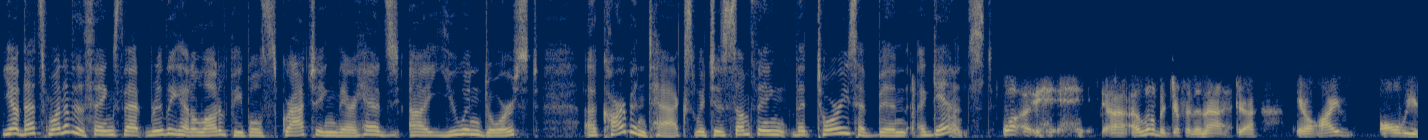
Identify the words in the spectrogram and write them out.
Yeah, that's one of the things that really had a lot of people scratching their heads. Uh, you endorsed a carbon tax, which is something that Tories have been against. Well, uh, a little bit different than that. Uh, you know, I've always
